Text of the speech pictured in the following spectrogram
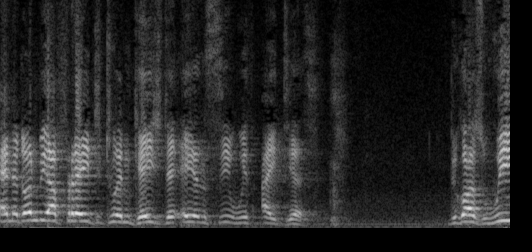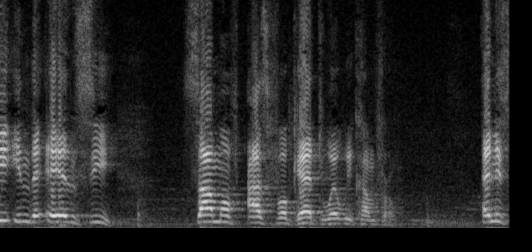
And don't be afraid to engage the ANC with ideas. Because we in the ANC, some of us forget where we come from. And it's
